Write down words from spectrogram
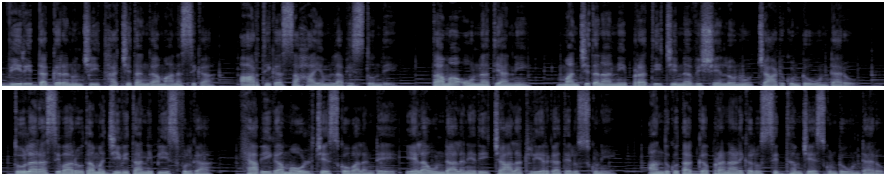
వీరి దగ్గర నుంచి ఖచ్చితంగా మానసిక ఆర్థిక సహాయం లభిస్తుంది. తమ ఔన్నత్యాన్ని మంచితనాన్ని ప్రతి చిన్న విషయంలోనూ చాటుకుంటూ ఉంటారు. తులారాశివారు తమ జీవితాన్ని పీస్ఫుల్గా హ్యాపీగా మౌల్డ్ చేసుకోవాలంటే ఎలా ఉండాలనేది చాలా క్లియర్గా తెలుసుకుని అందుకు తగ్గ ప్రణాళికలు సిద్ధం చేసుకుంటూ ఉంటారు.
